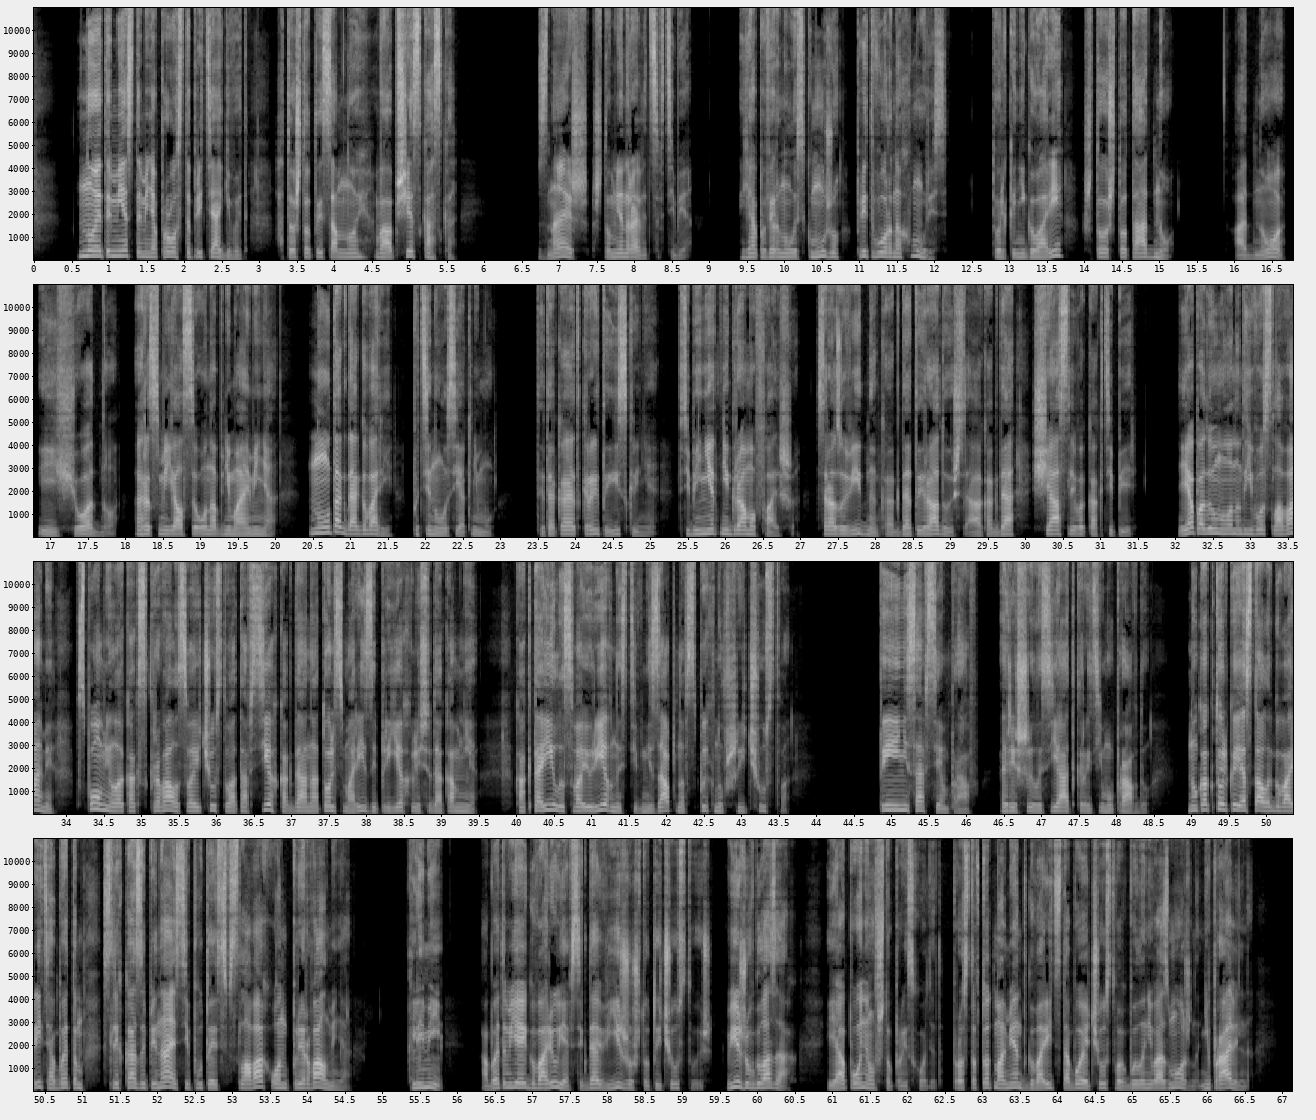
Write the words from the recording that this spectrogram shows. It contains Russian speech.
но это место меня просто притягивает, а то, что ты со мной, вообще сказка. Знаешь, что мне нравится в тебе?» Я повернулась к мужу, притворно хмурясь. «Только не говори, что что-то одно». «Одно и еще одно», — рассмеялся он, обнимая меня. «Ну, тогда говори», — потянулась я к нему. «Ты такая открытая и искренняя, в тебе нет ни грамма фальши. Сразу видно, когда ты радуешься, а когда счастлива, как теперь. Я подумала над его словами, вспомнила, как скрывала свои чувства ото всех, когда Анатоль с Маризой приехали сюда ко мне, как таила свою ревность и внезапно вспыхнувшие чувства. «Ты не совсем прав», — решилась я открыть ему правду. Но как только я стала говорить об этом, слегка запинаясь и путаясь в словах, он прервал меня. «Клеми, об этом я и говорю, я всегда вижу, что ты чувствуешь. Вижу в глазах. Я понял, что происходит. Просто в тот момент говорить с тобой о чувствах было невозможно, неправильно.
